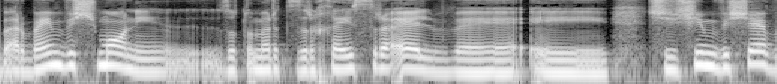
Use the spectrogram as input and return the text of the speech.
ב-48, זאת אומרת אזרחי ישראל ו-67,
